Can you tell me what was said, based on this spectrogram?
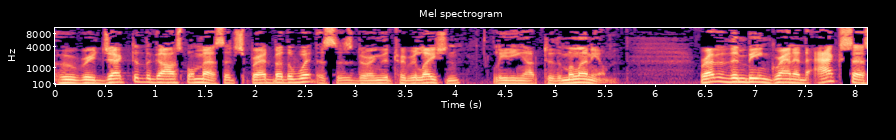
who rejected the gospel message spread by the witnesses during the tribulation leading up to the millennium. Rather than being granted access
